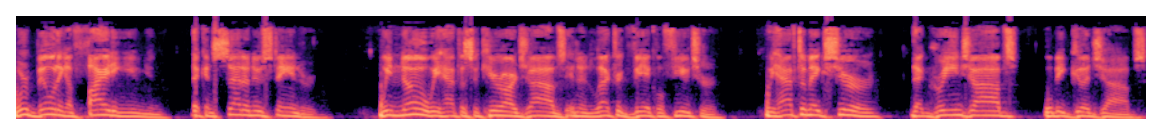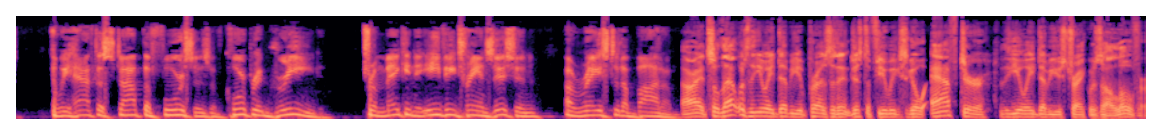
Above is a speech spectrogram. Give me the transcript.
We're building a fighting union that can set a new standard. We know we have to secure our jobs in an electric vehicle future. We have to make sure that green jobs will be good jobs. And we have to stop the forces of corporate greed from making the EV transition a race to the bottom. All right. So that was the UAW president just a few weeks ago after the UAW strike was all over.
